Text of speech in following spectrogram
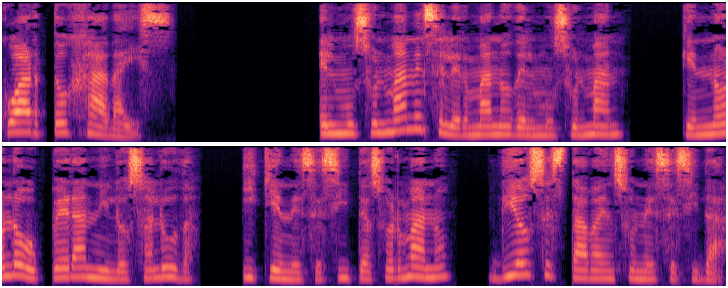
Cuarto Hadais. El musulmán es el hermano del musulmán, que no lo opera ni lo saluda, y quien necesita a su hermano, Dios estaba en su necesidad.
